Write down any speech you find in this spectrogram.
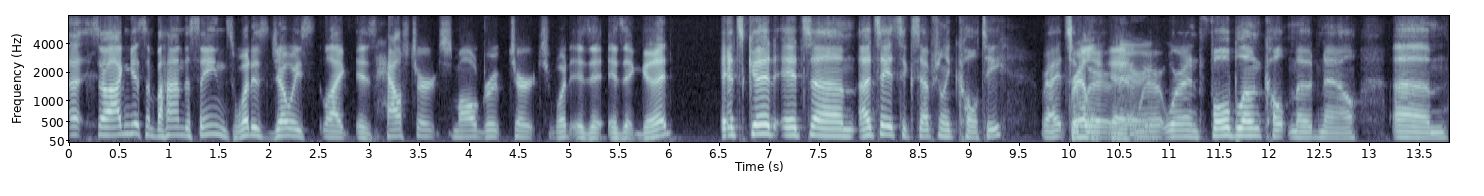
uh, so I can get some behind the scenes? What is Joey's like? Is house church, small group church? What is it? Is it good? It's good. It's um, I'd say it's exceptionally culty, right? So Really? we're, Yeah. we're we're in full blown cult mode now. Um,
